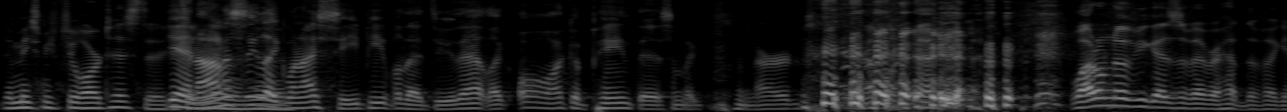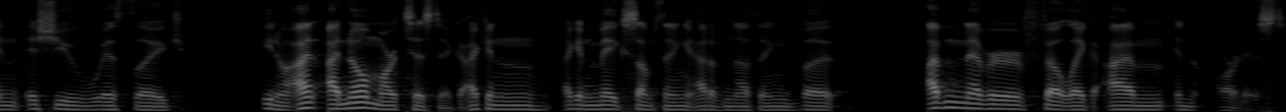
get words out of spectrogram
that makes me feel artistic. It's yeah and like, no, honestly like when i see people that do that like oh i could paint this i'm like nerd Well, I don't know if you guys have ever had the fucking issue with like, you know, I I know I'm artistic. I can I can make something out of nothing, but I've never felt like I'm an artist.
